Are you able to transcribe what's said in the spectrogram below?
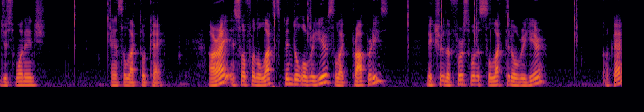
just one inch and select OK. All right, and so for the left spindle over here, select properties Make sure the first one is selected over here. Okay.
